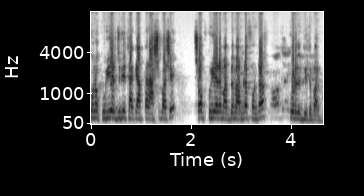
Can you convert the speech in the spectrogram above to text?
কোনো কুরিয়ার যদি থাকে আপনার আশেপাশে, সব কুরিয়ারের মাধ্যমে আমরা ফোনটা করে দিতে পারব।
